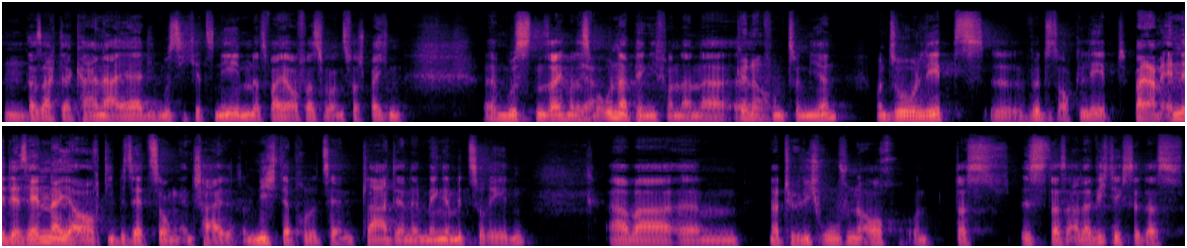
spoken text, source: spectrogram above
Mhm. Da sagt ja keiner, ah ja, die muss ich jetzt nehmen. Das war ja auch, was wir uns versprechen äh, mussten, sag ich mal, dass ja. wir unabhängig voneinander äh, genau. funktionieren. Und so lebt's, äh, wird es auch gelebt. Weil am Ende der Sender ja auch die Besetzung entscheidet und nicht der Produzent. Klar hat er eine Menge mitzureden, aber ähm, natürlich rufen auch, und das ist das Allerwichtigste, dass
